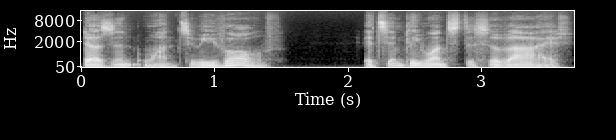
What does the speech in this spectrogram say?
doesn't want to evolve. It simply wants to survive.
